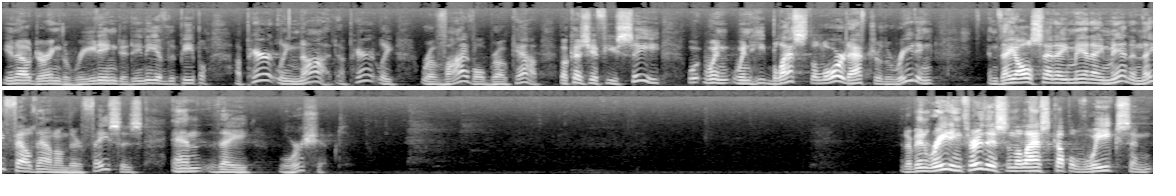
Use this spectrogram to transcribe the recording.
You know, during the reading, did any of the people? Apparently not. Apparently, revival broke out. Because if you see, when, when he blessed the Lord after the reading, and they all said, Amen, Amen, and they fell down on their faces and they worshiped. And I've been reading through this in the last couple of weeks, and,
